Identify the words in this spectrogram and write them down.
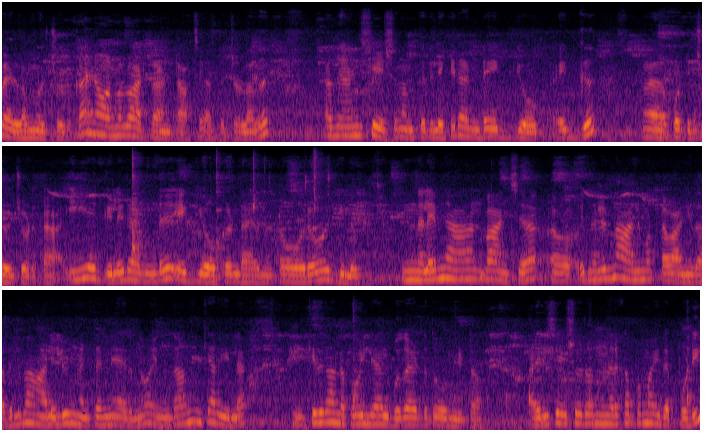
വെള്ളം ഒഴിച്ചു കൊടുക്കുക. നോർമൽ വാട്ടറാണ് കേട്ടോ ചേർത്തിട്ടുള്ളത്. അതിന് ശേഷം നമുക്കിതിലേക്ക് രണ്ട് എഗ് യോ എഗ്ഗ് പൊട്ടിച്ചൊഴിച്ചു കൊടുക്കുക. ഈ എഗ്ഗിൽ രണ്ട് എഗ് യോക്ക് ഉണ്ടായിരുന്നു കേട്ടോ ഓരോ എഗ്ഗിലും ഇന്നലെയും ഞാൻ വാങ്ങിച്ച ഇന്നലെ ഒരു നാല് മുട്ട വാങ്ങിയത്. അതിൽ നാലിലും ഇങ്ങനെ തന്നെയായിരുന്നു. എന്താണെന്ന് എനിക്കറിയില്ല. എനിക്കിത് കണ്ടപ്പോൾ വലിയ അത്ഭുതമായിട്ട് തോന്നി കേട്ടോ. അതിന് ശേഷം ഒരു ഒന്നര കപ്പ് മൈദപ്പൊടി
